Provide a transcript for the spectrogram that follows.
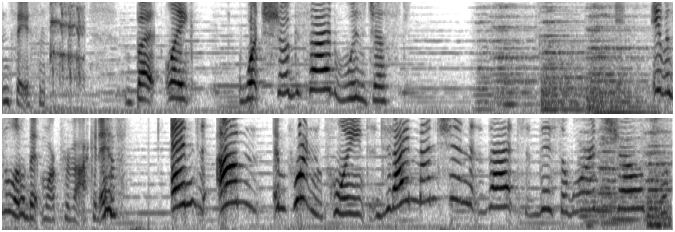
and say some but like what Suge said was just it was a little bit more provocative. And um important point, did I mention that this awards show took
